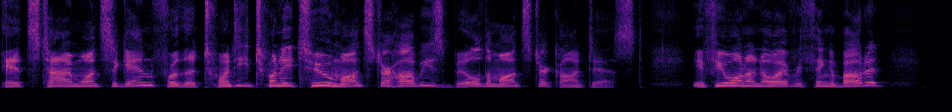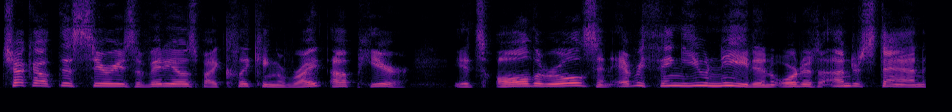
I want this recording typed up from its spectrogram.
It's time once again for the 2022 Monster Hobbies Build a Monster contest. If you want to know everything about it, check out this series of videos by clicking right up here. It's all the rules and everything you need in order to understand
